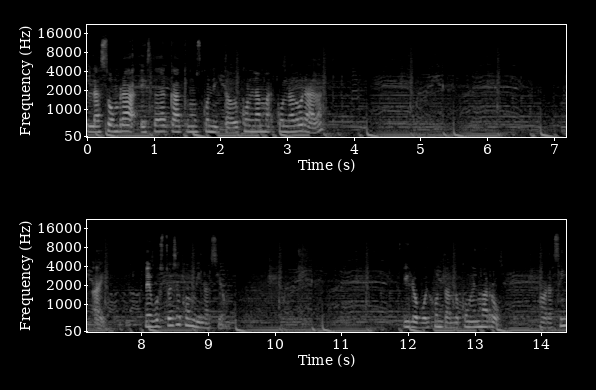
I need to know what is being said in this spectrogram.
la sombra esta de acá que hemos conectado con la, con la dorada. Gustó esa combinación. Y lo voy juntando con el marrón. Ahora sí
